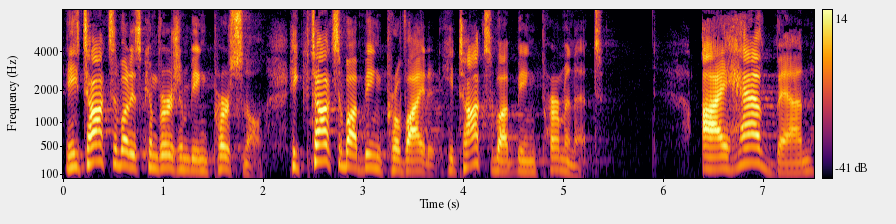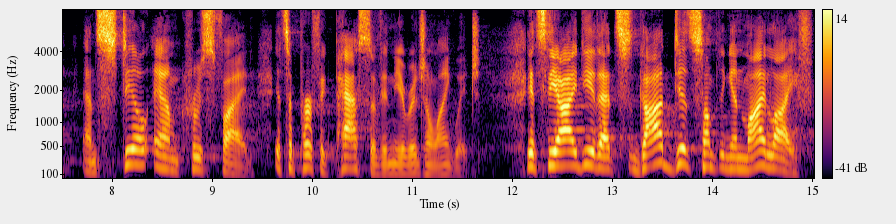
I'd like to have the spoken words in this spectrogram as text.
And he talks about his conversion being personal. He talks about being provided. He talks about being permanent. I have been and still am crucified. It's a perfect passive in the original language. It's the idea that God did something in my life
